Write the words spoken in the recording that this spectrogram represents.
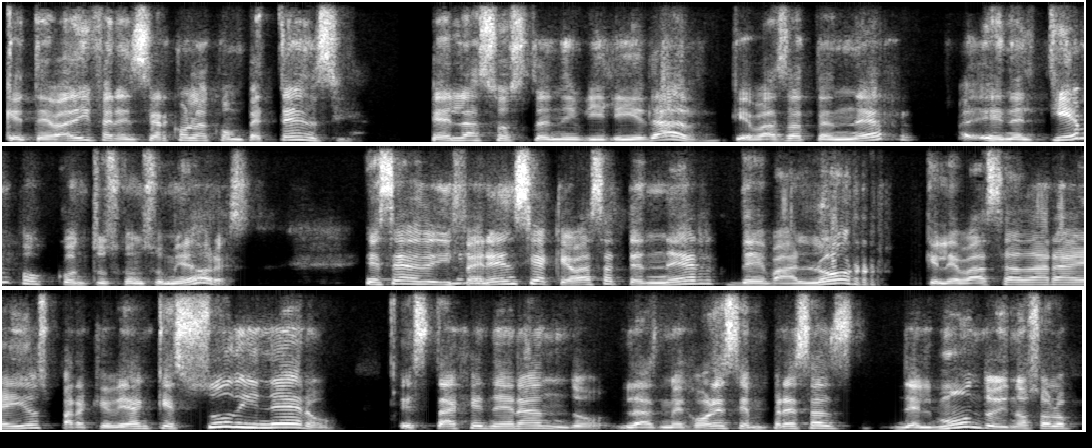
que te va a diferenciar con la competencia es la sostenibilidad que vas a tener en el tiempo con tus consumidores. Esa diferencia que vas a tener de valor que le vas a dar a ellos para que vean que su dinero está generando las mejores empresas del mundo y no solo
